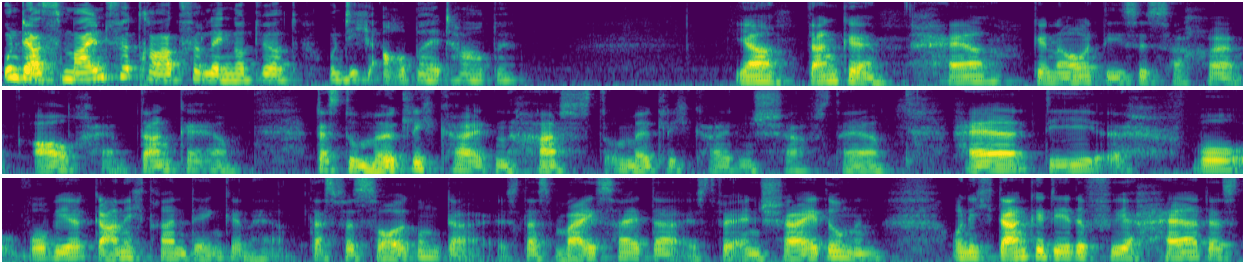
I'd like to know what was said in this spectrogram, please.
und dass mein Vertrag verlängert wird und ich Arbeit habe. Ja, danke, Herr, genau diese Sache auch, Herr. Danke, Herr, dass du Möglichkeiten hast und Möglichkeiten schaffst, Herr. Herr, die äh, wo, wo wir gar nicht dran denken, Herr, dass Versorgung da ist, dass Weisheit da ist für Entscheidungen. Und ich danke dir dafür, Herr, dass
